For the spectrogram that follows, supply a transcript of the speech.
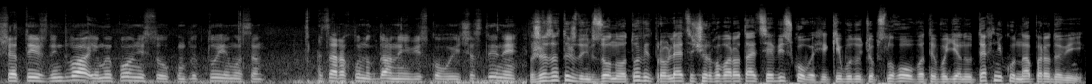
ще тиждень-два, і ми повністю укомплектуємося за рахунок даної військової частини. Вже за тиждень в зону АТО відправляється чергова ротація військових, які будуть обслуговувати воєнну техніку на передовій.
